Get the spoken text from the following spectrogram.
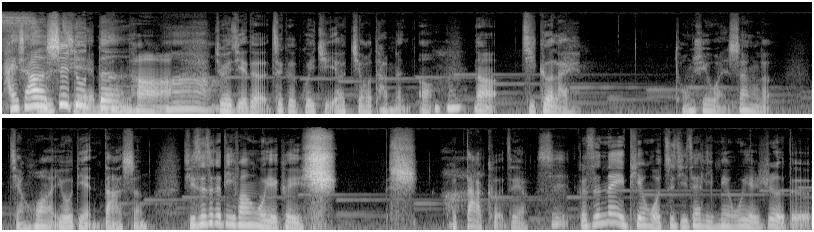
还是要适度的哈，啊。就会觉得这个规矩要教他们哦。嗯那几个来，同学晚上了，讲话有点大声。其实这个地方我也可以嘘嘘，我大可这样。是可是那一天我自己在里面，我也热得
